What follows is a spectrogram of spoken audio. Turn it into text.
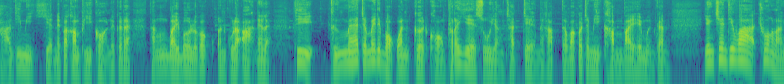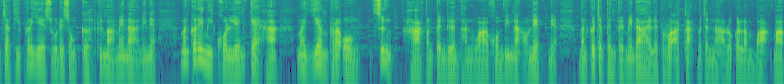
ฐานที่มีเขียนในพระคัมภีร์ก่อนเลยก็ได้ ทั้งไบเบิลแล้วก็อันกุรอานนี่แหละ ที่ ถึงแม้จะไม่ได้บอกวันเกิดของพระเยซูอย่างชัดเจนนะครับ แต่ว่าก็จะมีคำใบให้เหมือนกัน อย่างเช่นที่ว่าช่วงหลังจากที่พระเยซูได้ทรงเกิดขึ้นมาไม่นานนี้เนี่ย มันก็ได้มีคนเลี้ยงแกะฮะมาเยี่ยมพระองค์ ซึ่งหากมันเป็นเดือนธันวาคมที่หนาวเหน็บเนี่ย มันก็จะเป็นไปไม่ได้เลยเพราะว่าอากาศมันจะหนาวแล้วก็ลำบากมาก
